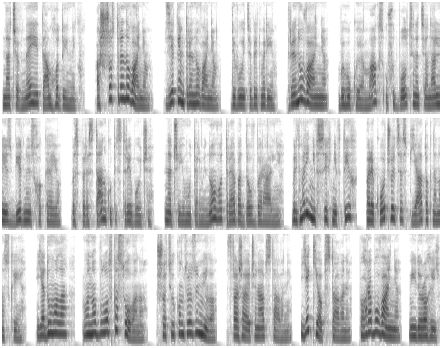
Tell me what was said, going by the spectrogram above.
наче в неї там годинник. А що з тренуванням? З яким тренуванням? Дивується Брітмарі. Тренування. вигукує Макс у футболці національної збірної з хокею, без перестанку підстрибуючи, наче йому терміново треба до вбиральні. Брітмарі ні всіх, ні в тих перекочується з п'яток на носки. Я думала, воно було скасовано, що цілком зрозуміло, зважаючи на обставини. Які обставини? Пограбування, мій дорогий.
